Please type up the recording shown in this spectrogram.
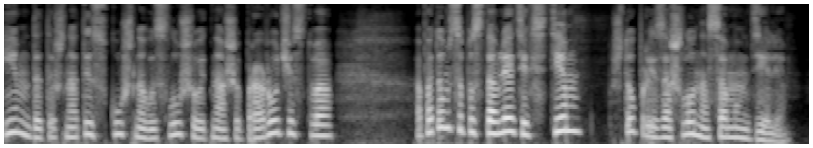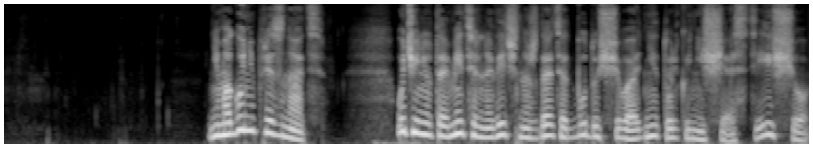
им до тошноты скучно выслушивать наши пророчества, а потом сопоставлять их с тем, что произошло на самом деле. Не могу не признать. Очень утомительно вечно ждать от будущего одни только несчастья. И еще.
